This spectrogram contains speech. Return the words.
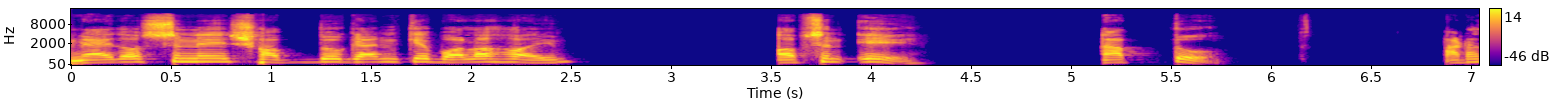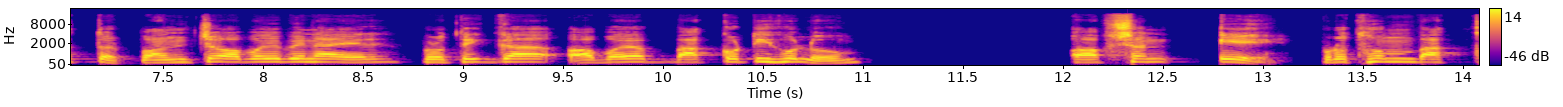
ন্যায় দর্শনে শব্দ জ্ঞানকে বলা হয়। অপশন এ আপ্ত আটাত্তর, পঞ্চ অবয়বী ন্যায়ের প্রতিজ্ঞা অবয়ব বাক্যটি হল অপশন এ, প্রথম বাক্য।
